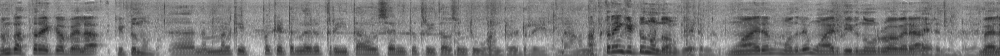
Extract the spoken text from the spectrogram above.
നമുക്ക് അത്രയൊക്കെ വില കിട്ടുന്നുണ്ടോ? നമ്മൾക്ക് ഇപ്പൊ കിട്ടുന്ന ഒരു three thousand two three thousand two hundred റേറ്റിലാണ് അത്രയും കിട്ടുന്നുണ്ടോ നമുക്ക്? മൂവായിരം മുതൽ മൂവായിരത്തി ഇരുന്നൂറ് രൂപ വരെ വില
